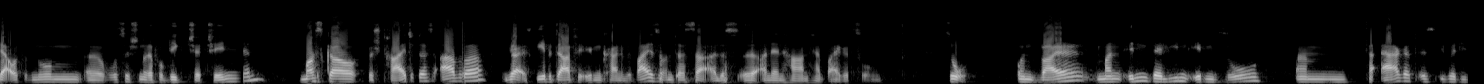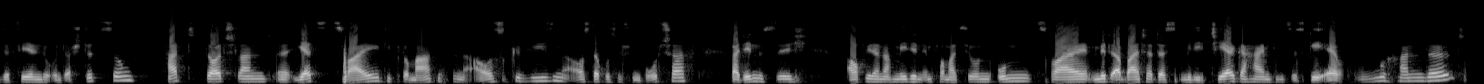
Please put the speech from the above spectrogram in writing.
der autonomen äh, russischen Republik Tschetschenien. Moskau bestreitet das aber. Ja, es gebe dafür eben keine Beweise und das sei alles äh, an den Haaren herbeigezogen. So, und weil man in Berlin eben so ähm, verärgert ist über diese fehlende Unterstützung, hat Deutschland äh, jetzt zwei Diplomaten ausgewiesen aus der russischen Botschaft, bei denen es sich auch wieder nach Medieninformationen um zwei Mitarbeiter des Militärgeheimdienstes GRU handelt.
